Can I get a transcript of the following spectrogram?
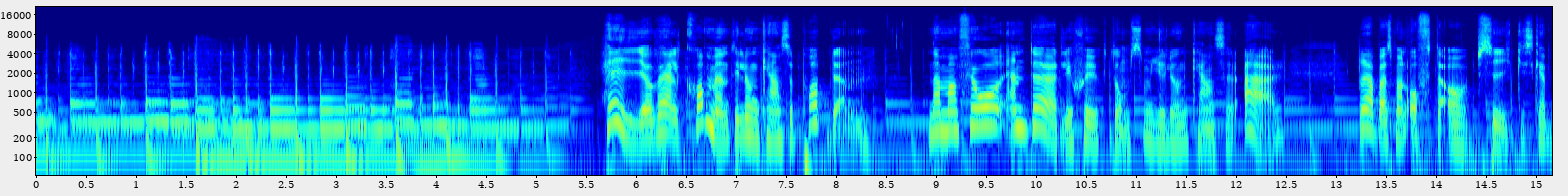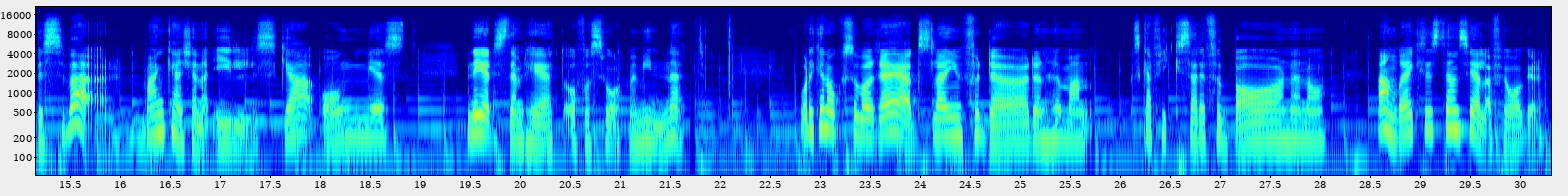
Hej och välkommen till Lungcancerpodden. När man får en dödlig sjukdom som ju lungcancer är, drabbas man ofta av psykiska besvär. Man kan känna ilska, ångest, nedstämdhet och få svårt med minnet. Och det kan också vara rädsla inför döden, hur man ska fixa det för barnen och andra existentiella frågor.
